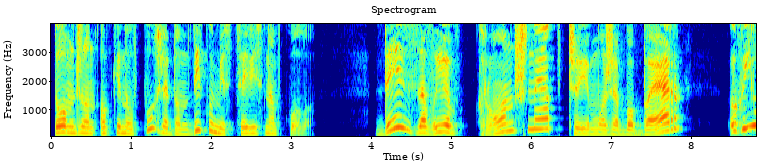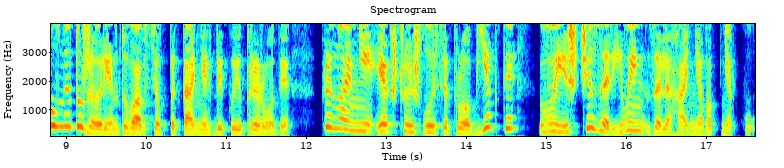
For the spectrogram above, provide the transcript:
Том Джон окинув поглядом дику місцевість навколо. Десь завив кроншнеп чи, може, бобер. Гюл не дуже орієнтувався в питаннях дикої природи, принаймні, якщо йшлося про об'єкти вищі за рівень залягання вапняку.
